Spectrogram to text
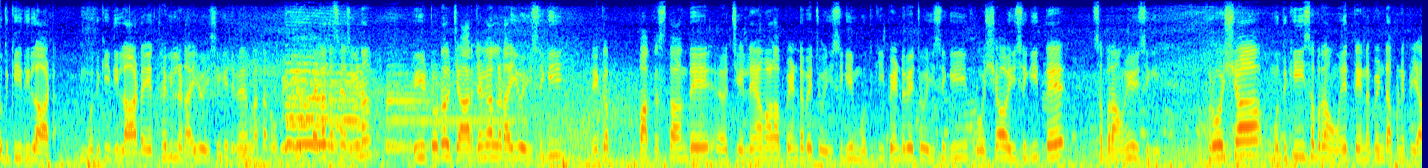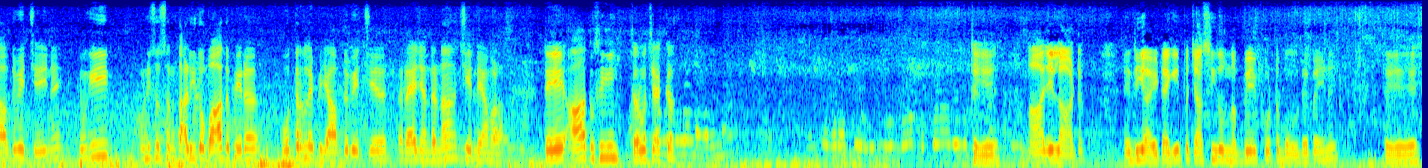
ਮੁਦਕੀ ਦੀ ਲਾਟ, ਮੁਦਕੀ ਦੀ ਲਾਟ, ਇੱਥੇ ਵੀ ਲੜਾਈ ਹੋਈ ਸੀਗੀ, ਜਿਵੇਂ ਮੈਂ ਤੁਹਾਨੂੰ ਵੀਡੀਓ ਪਹਿਲਾਂ ਦੱਸਿਆ ਸੀ ਨਾ, ਵੀ ਟੋਟਲ 4 ਜਗ੍ਹਾ ਲੜਾਈ ਹੋਈ ਸੀਗੀ। ਇੱਕ ਪਾਕਿਸਤਾਨ ਦੇ ਚੇਲਿਆਂ ਵਾਲਾ ਪਿੰਡ ਵਿੱਚ ਹੋਈ ਸੀਗੀ, ਮੁਦਕੀ ਪਿੰਡ ਵਿੱਚ ਹੋਈ ਸੀਗੀ, ਫਰੋਸ਼ਾ ਹੋਈ ਸੀਗੀ ਤੇ ਸਭਰਾਉਂ ਹੋਈ ਸੀਗੀ। ਫਰੋਸ਼ਾ, ਮੁਦਕੀ, ਸਭਰਾਉਂ, ਇਹ ਤਿੰਨ ਪਿੰਡ ਆਪਣੇ ਪੰਜਾਬ ਦੇ ਵਿੱਚ ਹੀ ਨੇ, ਕਿਉਂਕਿ 1947 ਤੋਂ ਬਾਅਦ ਫਿਰ ਉਧਰਲੇ ਪੰਜਾਬ ਦੇ ਵਿੱਚ ਰਹਿ ਜਾਂਦਾ ਨਾ ਚੇਲਿਆਂ ਵਾਲਾ। ਤੇ ਆ ਤੁਸੀਂ ਕਰੋ ਚੈੱਕ ਤੇ ਆ ਜੇ ਲਾਟ, ਇਹਦੀ ਹਾਈਟ ਹੈਗੀ 85 ਤੋਂ 90 ਫੁੱਟ ਬੋਲਦੇ ਪਏ ਨੇ ਤੇ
